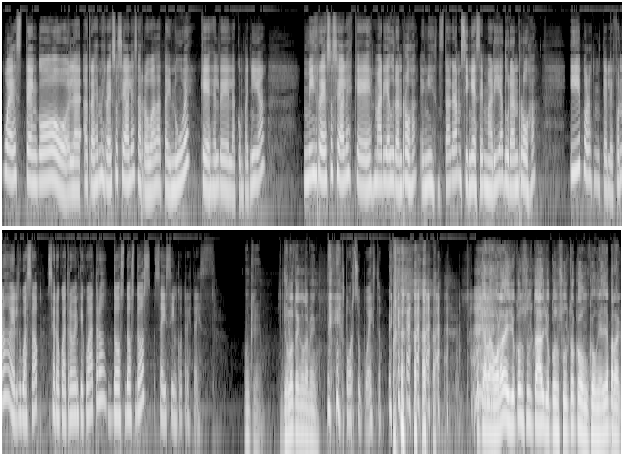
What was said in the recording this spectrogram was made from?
Pues tengo la- a través de mis redes sociales, arroba data y nube, que es el de la compañía. Mis redes sociales, que es María Durán Roja, en Instagram, sin S, María Durán Roja. Y por mi teléfono, el WhatsApp 0424-222-6533. Ok. Yo lo tengo también. por supuesto. Porque a la hora de yo consultar, yo consulto con, con ella para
